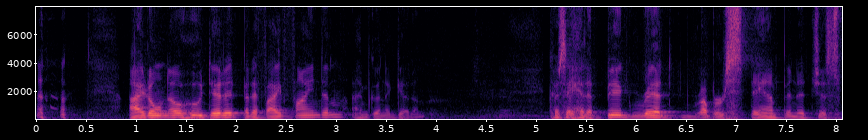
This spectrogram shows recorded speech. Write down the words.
I don't know who did it, but if I find him, I'm going to get him. Because they had a big red rubber stamp and it just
